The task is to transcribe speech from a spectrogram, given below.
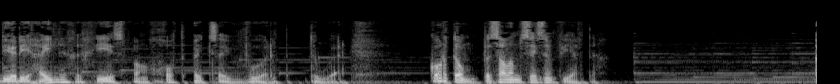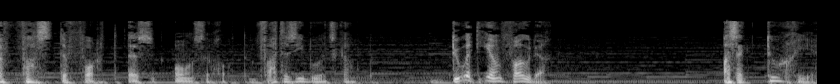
deur die Heilige Gees van God uit sy woord te hoor. Kortom, Psalm 46. 'n Vaste fort is ons God. Wat is die boodskap? Dood eenvoudig. As ek toegee,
